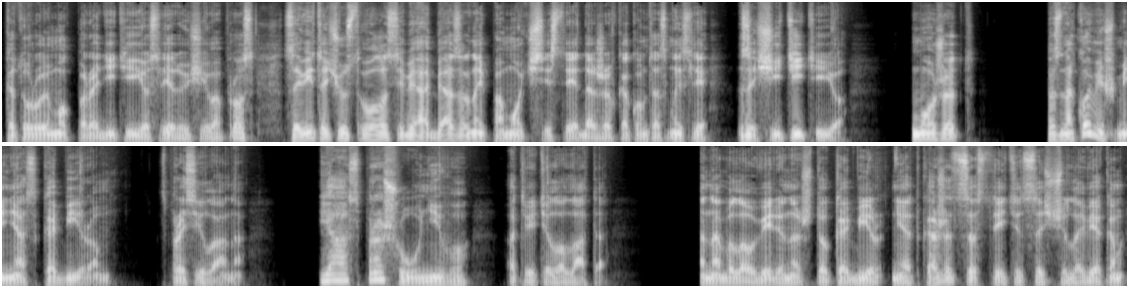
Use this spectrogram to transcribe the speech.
которую мог породить ее следующий вопрос, Савита чувствовала себя обязанной помочь сестре, даже в каком-то смысле защитить ее. «Может, познакомишь меня с Кабиром?» — спросила она. «Я спрошу у него», — ответила Лата. Она была уверена, что Кабир не откажется встретиться с человеком,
